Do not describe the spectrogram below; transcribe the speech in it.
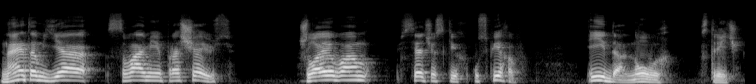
На этом я с вами прощаюсь. Желаю вам всяческих успехов и до новых встреч.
